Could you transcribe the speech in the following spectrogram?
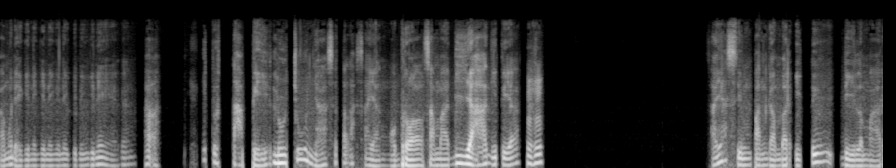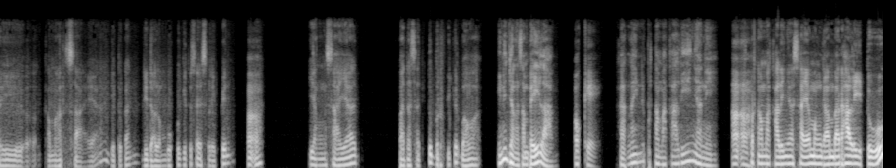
kamu deh gini gini gini gini gini ya kan? Ha-ha. Ya gitu. Tapi lucunya setelah saya ngobrol sama dia gitu ya. Mhm. saya simpan gambar itu di lemari eh, kamar saya gitu kan. Di dalam buku gitu saya selipin. Ha-ha. yang saya pada saat itu berpikir bahwa ini jangan sampai hilang Oke. karena ini pertama kalinya nih ah, pertama kalinya saya menggambar hal itu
